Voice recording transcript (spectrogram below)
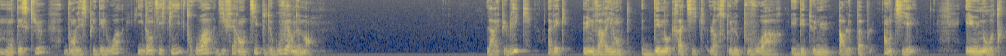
Montesquieu, dans l'esprit des lois, identifie trois différents types de gouvernement. La République, avec une variante démocratique lorsque le pouvoir est détenu par le peuple entier, et une autre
